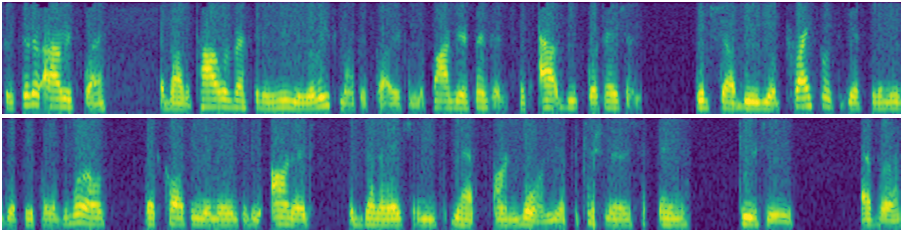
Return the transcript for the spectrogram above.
consider our request that by the power vested in you, you release Marcus Garvey from the five-year sentence without deportation, which shall be your priceless gift to the Negro people of the world, thus causing your name to be honored with generations yet unborn. Your petitioners in duty ever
